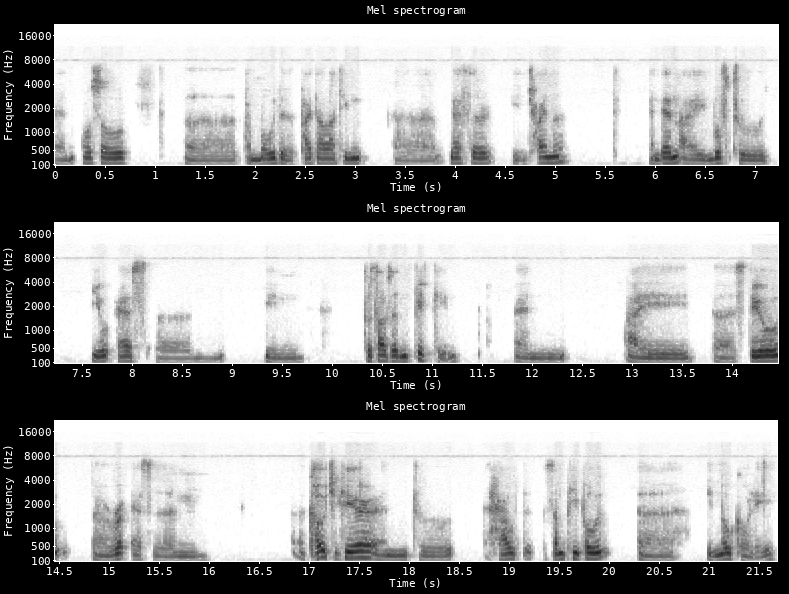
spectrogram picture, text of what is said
and also uh, promote the Paida Lajin uh, method in China. And then I moved to US um, in 2015 and I uh, still uh, work as an, a coach here and to help some people uh, in locally.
